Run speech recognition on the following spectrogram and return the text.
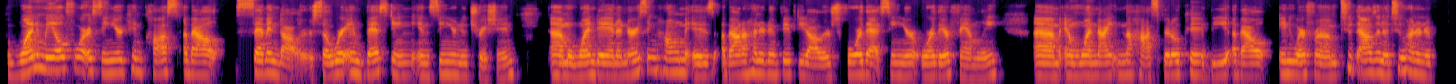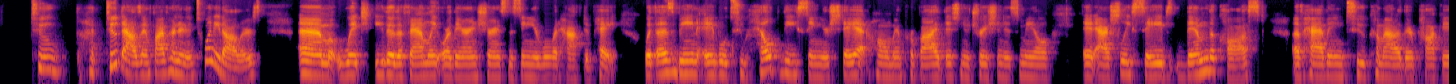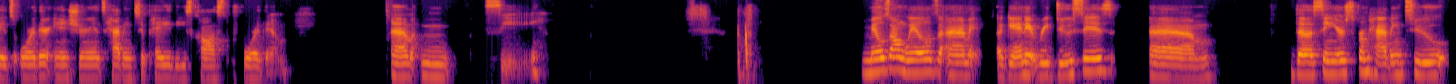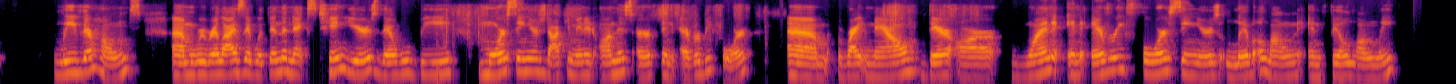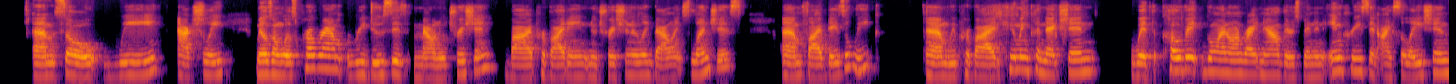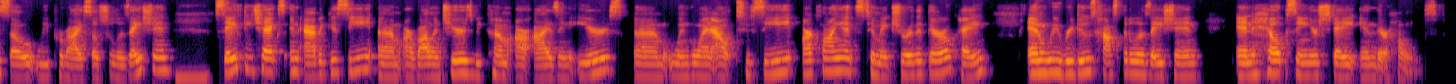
one meal for a senior can cost about $7. So we're investing in senior nutrition. Um, one day in a nursing home is about $150 for that senior or their family. Um, and one night in the hospital could be about anywhere from 2000 to 200 to $2,520, um, which either the family or their insurance, the senior would have to pay. with us being able to help these seniors stay at home and provide this nutritionist meal, it actually saves them the cost of having to come out of their pockets or their insurance having to pay these costs for them. Um, see. Meals on Wheels, um, again, it reduces um, the seniors from having to leave their homes. Um, we realize that within the next 10 years, there will be more seniors documented on this earth than ever before. Um, right now, there are one in every four seniors live alone and feel lonely. Um, so we actually, Meals on Wheels program reduces malnutrition by providing nutritionally balanced lunches um, five days a week. Um, we provide human connection with COVID going on right now, there's been an increase in isolation. So we provide socialization, safety checks, and advocacy. Um, our volunteers become our eyes and ears um, when going out to see our clients to make sure that they're okay. And we reduce hospitalization and help seniors stay in their homes.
